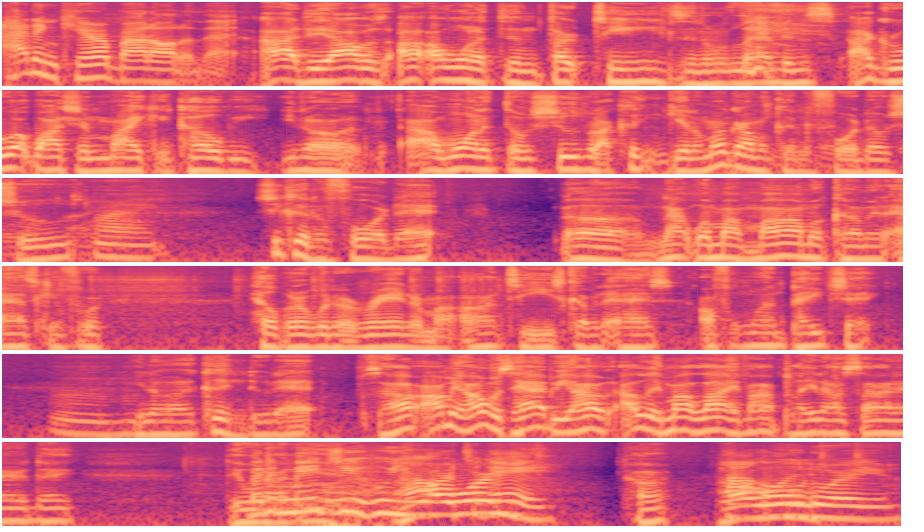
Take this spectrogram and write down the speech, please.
I didn't care about all of that. I did. I was. I, I wanted them 13s and 11s. I grew up watching Mike and Kobe. You know, I wanted those shoes, but I couldn't get them. My grandma couldn't afford those shoes. Right. She couldn't afford that. Uh, not when my mama coming asking for helping her with her rent or my aunties coming to ask off of one paycheck. You know, I couldn't do that. So I, I mean, I was happy. I, I lived my life. I played outside every day. Did But it I made did. you who you How are old were you? today. Huh? How, old old were were you?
